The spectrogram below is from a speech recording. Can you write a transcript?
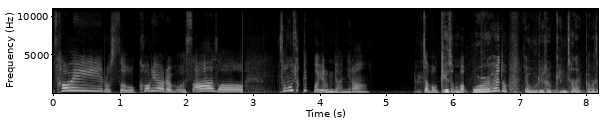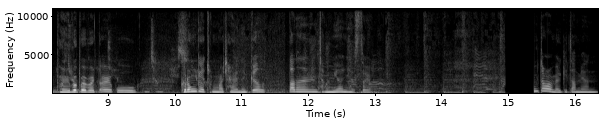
사회로서 뭐 커리어를 뭐 쌓아서 성숙했고 이런 게 아니라 진짜 뭐 계속 막 뭘 해도 야 우리 이렇게 괜찮을까 하면서 벌벌벌벌 떨고 그런 게 정말 잘 느껴졌다는 장면이었어요. 평점을 매기자면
